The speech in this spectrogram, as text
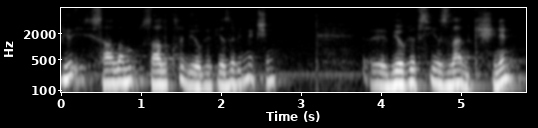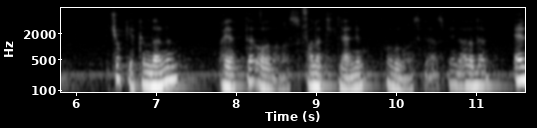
bir sağlam sağlıklı biyografi yazabilmek için e, biyografisi yazılan kişinin çok yakınlarının hayatta olmaması, fanatiklerinin olması lazım. Yani arada en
